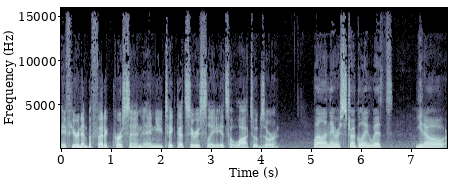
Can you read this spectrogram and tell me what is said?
if you're an empathetic person and you take that seriously, it's a lot to absorb. well and they were struggling with you know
